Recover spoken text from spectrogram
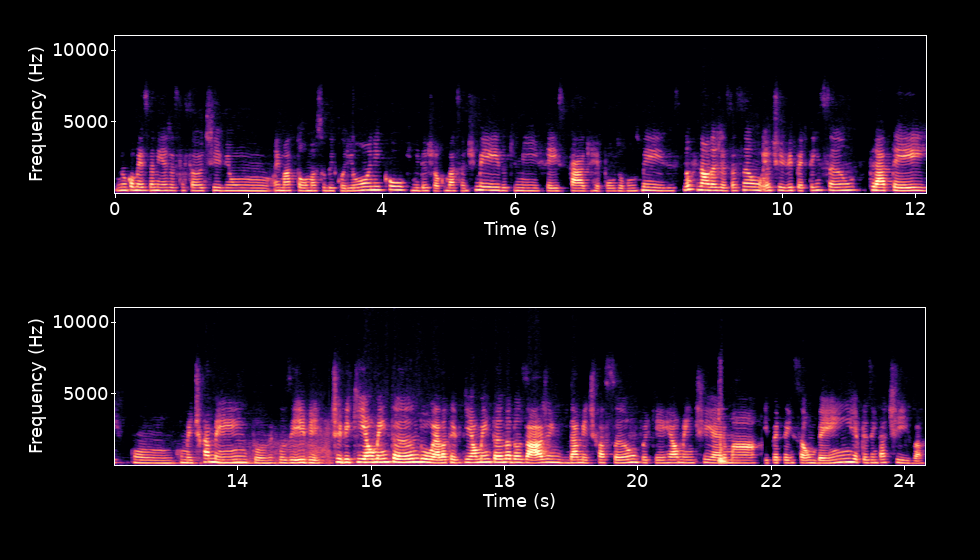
no começo da minha gestação, eu tive um hematoma subcoriônico que me deixou com bastante medo, que me fez ficar de repouso alguns meses. No final da gestação, eu tive hipertensão, tratei com, com medicamentos, inclusive tive que ir aumentando, ela teve que ir aumentando a dosagem da medicação, porque realmente era uma hipertensão bem representativa.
